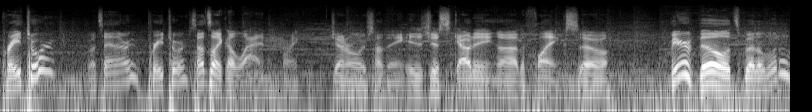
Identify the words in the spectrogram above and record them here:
Praetor? Am I saying that right? Praetor? Sounds like a Latin like general or something. Is just scouting uh, the flanks. So mirror builds, but a little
